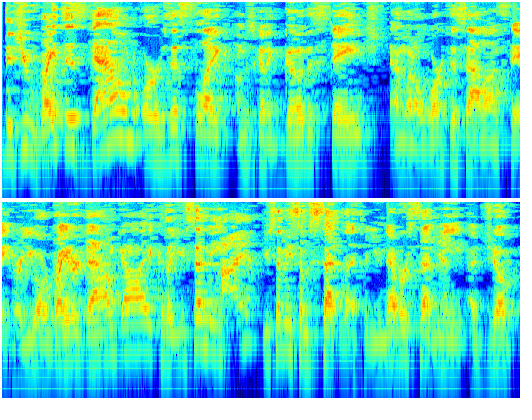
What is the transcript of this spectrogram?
did you write this down, or is this like I'm just gonna go to the stage and I'm gonna work this out on stage? Are you a writer down guy? Because you sent me I- you sent me some set list but you never sent me a joke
